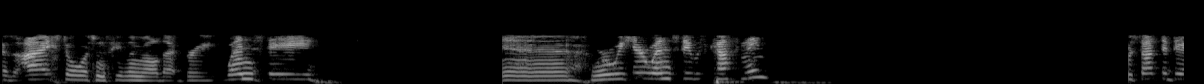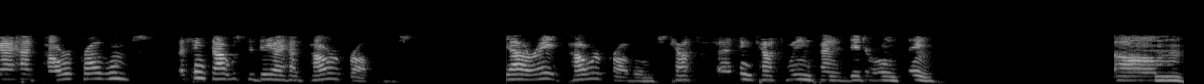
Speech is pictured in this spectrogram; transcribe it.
Because I still wasn't feeling all that great. Wednesday, uh, were we here Wednesday with Kathleen? Was that the day I had power problems? I think that was the day I had power problems. Yeah, right. Power problems. Kath, I think Kathleen kind of did her own thing. Um,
